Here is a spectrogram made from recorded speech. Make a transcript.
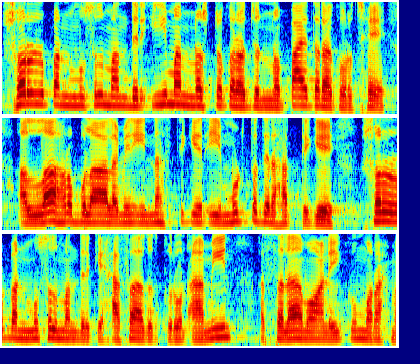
সরলপান মুসলমানদের ইমান নষ্ট করার জন্য পায়তারা করছে। আল্লাহ রবুল্লা আলমিন এই নাস্তিকের, এই মুরতাদের হাত থেকে সরলপান মুসলমানদেরকে হেফাজত করুন। আমিন। আসসালামু আলাইকুম রহমত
